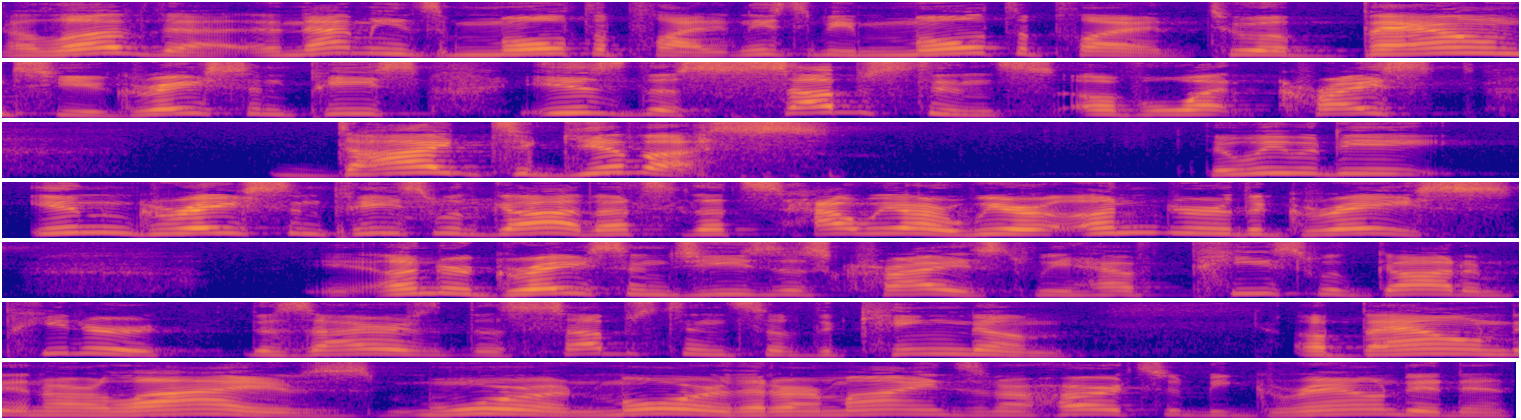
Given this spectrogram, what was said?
I love that. And that means multiplied. It needs to be multiplied to abound to you. Grace and peace is the substance of what Christ died to give us. That we would be in grace and peace with God. That's, that's how we are. We are under the grace. Under grace in Jesus Christ, we have peace with God. And Peter desires that the substance of the kingdom abound in our lives more and more, that our minds and our hearts would be grounded and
